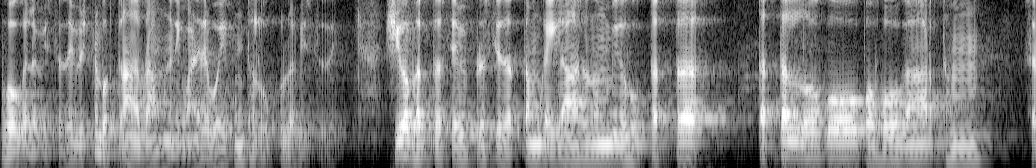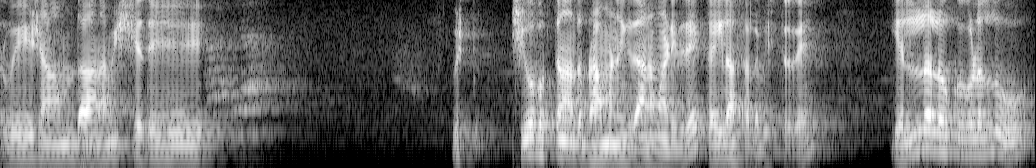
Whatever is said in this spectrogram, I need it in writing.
ಭೋಗ ಲಭಿಸ್ತದೆ ವಿಷ್ಣು ಭಕ್ತನಾದ ಬ್ರಾಹ್ಮಣನಿಗೆ ಮಾಡಿದರೆ ವೈಕುಂಠ ಲೋಕ ಲಭಿಸ್ತದೆ ಶಿವಭಕ್ತಸ್ಯ ವಿಪ್ರಸ್ಯ ದತ್ತಂ ಕೈಲಾಸದಂ ವಿದುಹು ತತ್ತ ತತ್ತಲ್ಲೋಕೋಪಭೋಗಾರ್ಥಂ ಸರ್ವೇಷಾಂ ದಾನಮಿಷ್ಯತೆ. ವಿಷ್ಣು ಶಿವಭಕ್ತನಾದ ಬ್ರಾಹ್ಮಣನಿಗೆ ದಾನ ಮಾಡಿದರೆ ಕೈಲಾಸ ಲಭಿಸ್ತದೆ ಎಲ್ಲ ಲೋಕಗಳಲ್ಲೂ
